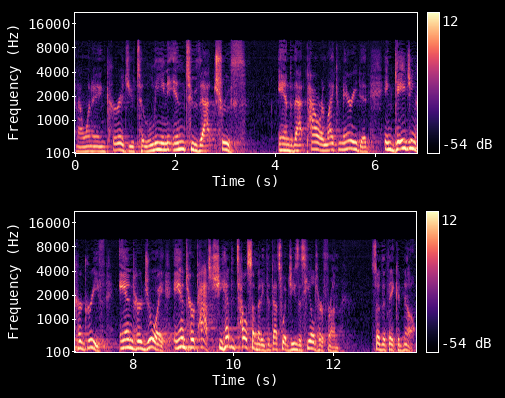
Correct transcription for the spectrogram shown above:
And I want to encourage you to lean into that truth and that power like Mary did, engaging her grief and her joy and her past. She had to tell somebody that that's what Jesus healed her from so that they could know.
